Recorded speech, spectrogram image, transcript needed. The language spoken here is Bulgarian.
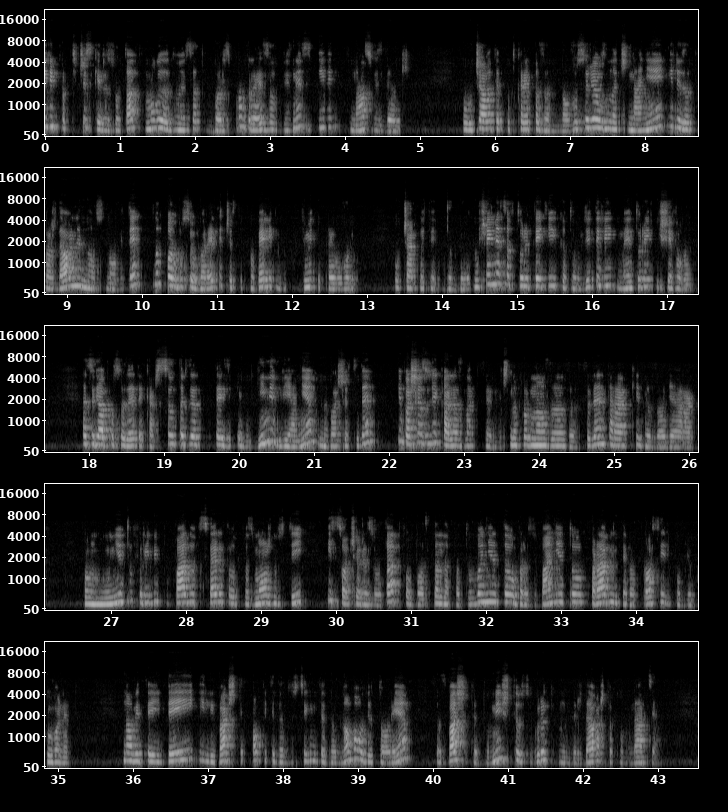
или практически резултат могат да донесат бърз прогрес в бизнес или финансови сделки. Получавате подкрепа за ново сериозно начинание или затвърждаване на основите, но първо се уверете, че сте провели необходимите преговори. Очаквайте добри отношения с авторитети, като родители, ментори и шефове. А сега проследете как ще се отразят тези енергийни влияния на вашия студент и вашия зодиакален знак. Седмична прогноза за студент Рак и за зодия Рак. Пълнолунието в Риби попада в сферата от възможности и сочи резултат в областта на пътуванията, образованието, правните въпроси или публикуването. Новите идеи или вашите опити да достигнете до нова аудитория с вашите думи ще осигурят надеждаваща комбинация.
